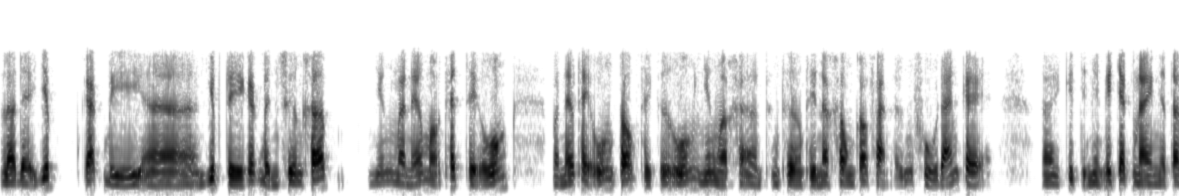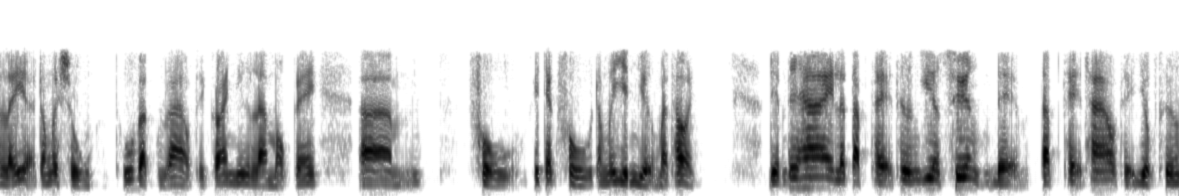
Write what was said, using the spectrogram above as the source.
là để giúp các bị uh, giúp trị các bệnh xương khớp. Nhưng mà nếu mà thích thì uống và nếu thấy uống tốt thì cứ uống. Nhưng mà thường thường thì nó không có phản ứng phụ đáng kể. À, cái những cái chất này người ta lấy ở trong cái sụn thú vật vào thì coi như là một cái à, phụ cái chất phụ trong cái dinh dưỡng mà thôi. Điểm thứ hai là tập thể thường xuyên để tập thể thao thể dục thường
